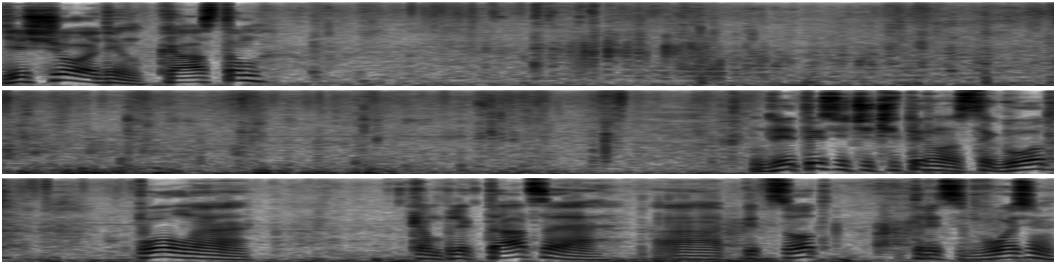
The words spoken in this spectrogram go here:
Еще один кастом. Две тысячи четырнадцатый год. Полная комплектация 538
